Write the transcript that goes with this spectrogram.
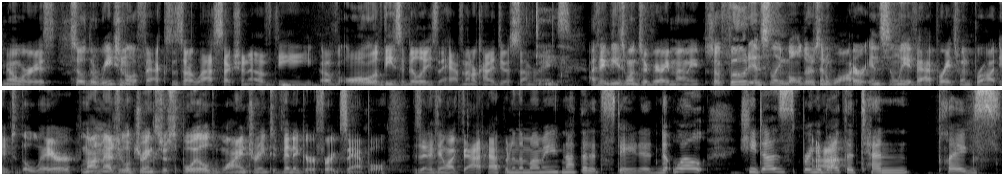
No worries. So the regional effects is our last section of the of all of these abilities they have, and then I'll kind of do a summary. Jeez. I think these ones are very mummy. So food instantly molders and water instantly evaporates when brought into the lair. Non-magical drinks are spoiled, wine turning to vinegar, for example. Does anything like that happen in the mummy? Not that it's stated. No, well, he does bring about the 10 plagues.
